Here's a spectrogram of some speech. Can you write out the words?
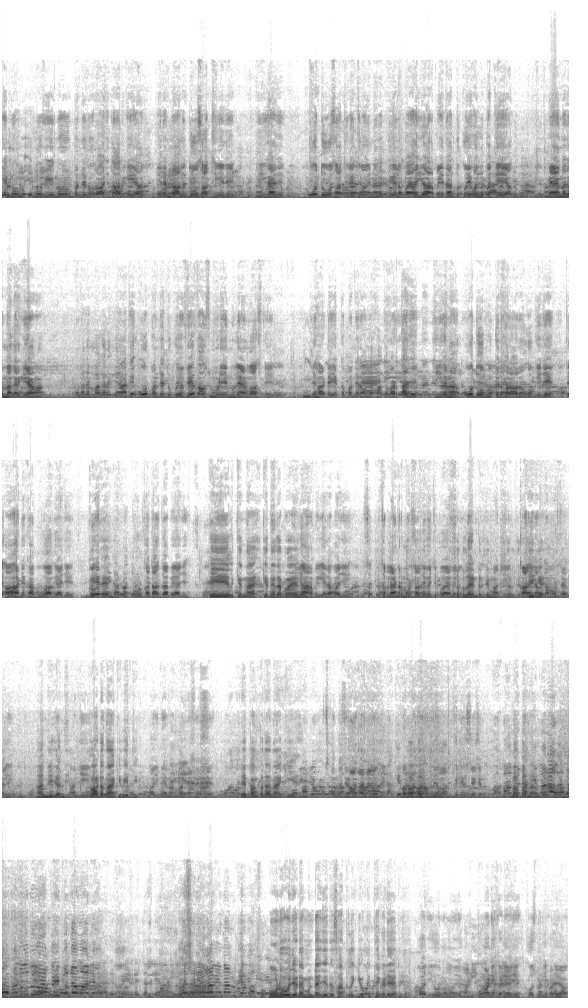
ਇਹਨੂੰ ਇਹਨੂੰ ਵੀ ਇਹਨੂੰ ਬੰਦੇ ਨੂੰ ਰਾਹ 'ਚ ਤਾਰ ਗਏ ਆ। ਇਹਦੇ ਨਾਲ ਦੋ ਸਾਥੀ ਇਹਦੇ। ਠੀਕ ਆ ਜੀ? ਉਹ ਦੋ ਸਾਥੀ ਨੇ ਇੱਥੋਂ ਇਹਨਾਂ ਨੇ ਤੇਲ ਪਾਇਆ 1000 ਰੁਪਏ ਦਾ ਦੁਕੋਏ ਵੱਲ ਨੂੰ ਭੱਜੇ ਆ। ਮੈਂ ਇਹਨਾਂ ਦੇ ਮਗਰ ਗਿਆ ਵਾਂ। ਉਹਨਾਂ ਦੇ ਮਗਰ ਗਿਆ ਤੇ ਉਹ ਬੰਦੇ ਦੁਕੋਏ ਫੇਰ ਵਾਪਸ ਮੁੜੇ ਇਹਨੂੰ ਲੈਣ ਵਾਸਤੇ। ਤੇ ਸਾਡੇ ਇੱਕ ਬੰਦੇ ਦਾ ਉਹਨੇ ਹੱਥ ਵੜਤਾ ਜੇ ਠੀਕ ਹੈ ਨਾ? ਉਹ ਦੋ ਮੌਕੇ ਤੇ ਫਰਾਰ ਹੋ ਗਏ ਜੇ ਤੇ ਆ ਸਾਡੇ ਕਾਬੂ ਆ ਗਿਆ ਜੇ। ਇਹ ਪਿੰਡ ਆਪਣਾ ਧੂਲਕਾ ਦੱਸਦਾ ਪਿਆ ਜੇ। ਤੇਲ ਕਿੰਨਾ ਕਿੰਨੇ ਦਾ ਪਾਇਆ 1000 ਰੁਪਏ ਦਾ ਭਾਜੀ। ਸ- ਸਪਲੈਂਡਰ ਮੋਟਰਸਾਈਕਲ ਦੇ ਵਿੱਚ ਪਾਇਆ ਗਿਆ। ਸਪਲੈਂਡਰ 'ਚ ਮੋਟਰਸਾਈਕਲ ਤੇ, ਕਾਲੇ ਠੀਕ ਰੰਗ ਦਾ ਹੈ। ਮੋਟਰਸਾਈਕਲ ਜੀ। ਹਾਂਜੀ ਹਾਂਜੀ। ਹਾਂਜੀ। ਤੁਹਾਡਾ ਨਾਂ ਕੀ ਵੀਰ ਜੀ? ਭਾਜੀ ਮੇਰਾ ਨਾਮ ਮਨਪ੍ਰੀਤ ਸਿੰਘ ਹੈ। ਇਹ ਪੰਪ ਦਾ ਨਾਂ ਕੀ ਹੈ? ਸਿਕੰਦਰ ਸਿੰਘ ਦਾ ਨਾਮ ਬਾਬਾ ਨਾਮਦੇਵ ਫਿਲਿੰਗ ਸਟੇਸ਼ਨ? ਬਾਬਾ ਨਾਮ ਹੁਣ ਉਹ ਜਿਹੜਾ ਮੁੰਡਾ ਜਿਹਦੇ ਸੱਟ ਲੱਗੀ ਉਹ ਕਿੱਥੇ ਖੜਿਆ ਜੇ? ਭਾਜੀ ਉਹਨੂੰ ਕੁਮਾਣੀ ਖੜਿਆ ਜੀ ਹਸਪੀਟਲ ਖੜਿਆ।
